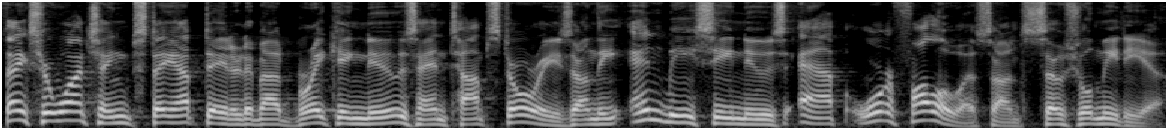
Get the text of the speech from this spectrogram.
Thanks for watching. Stay updated about breaking news and top stories on the NBC News app or follow us on social media.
